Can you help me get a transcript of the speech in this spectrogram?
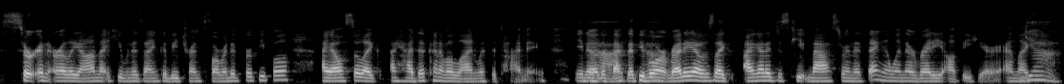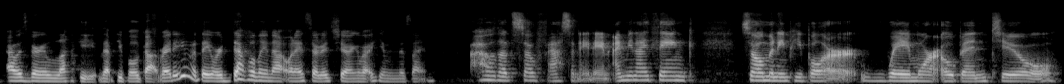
certain early on that human design could be transformative for people, I also like I had to kind of align with the timing. You know, the fact that people yeah. weren't ready, I was like, I gotta just keep mastering the thing. And when they're ready, I'll be here. And like yeah. I was very lucky that people got ready, but they were definitely not when I started sharing about human design. Oh, that's so fascinating. I mean, I think so many people are way more open to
